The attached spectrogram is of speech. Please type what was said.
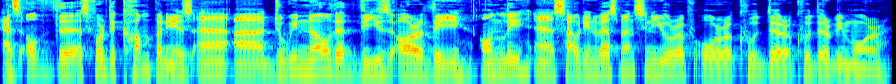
As of the as for the companies, uh, uh, do we know that these are the only uh, Saudi investments in Europe, or could there could there be more?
